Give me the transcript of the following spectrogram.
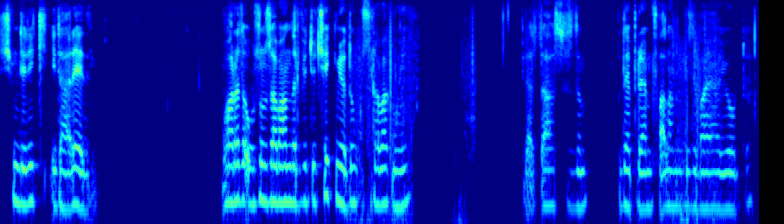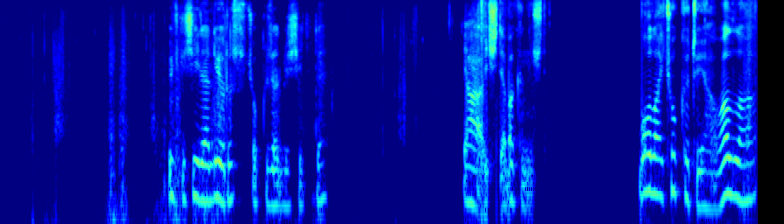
Şimdilik idare edin. Bu arada uzun zamandır video çekmiyordum. Kusura bakmayın. Biraz daha sızdım. Bu deprem falan bizi bayağı yordu. 3 kişi ilerliyoruz. Çok güzel bir şekilde. Ya işte bakın işte. Bu olay çok kötü ya. Vallahi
